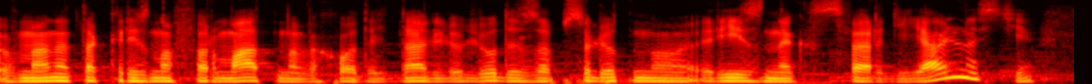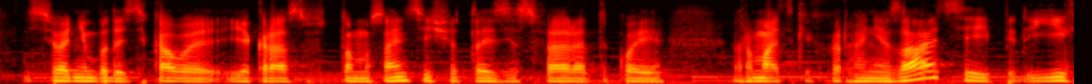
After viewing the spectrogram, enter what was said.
в мене так різноформатно виходить. Да? Люди з абсолютно різних сфер діяльності. Сьогодні буде цікаво якраз в тому сенсі, що ти зі сфери такої громадських організацій, їх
